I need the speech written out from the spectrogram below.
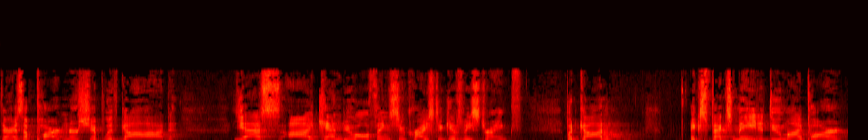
there is a partnership with God. Yes, I can do all things through Christ who gives me strength. But God expects me to do my part.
